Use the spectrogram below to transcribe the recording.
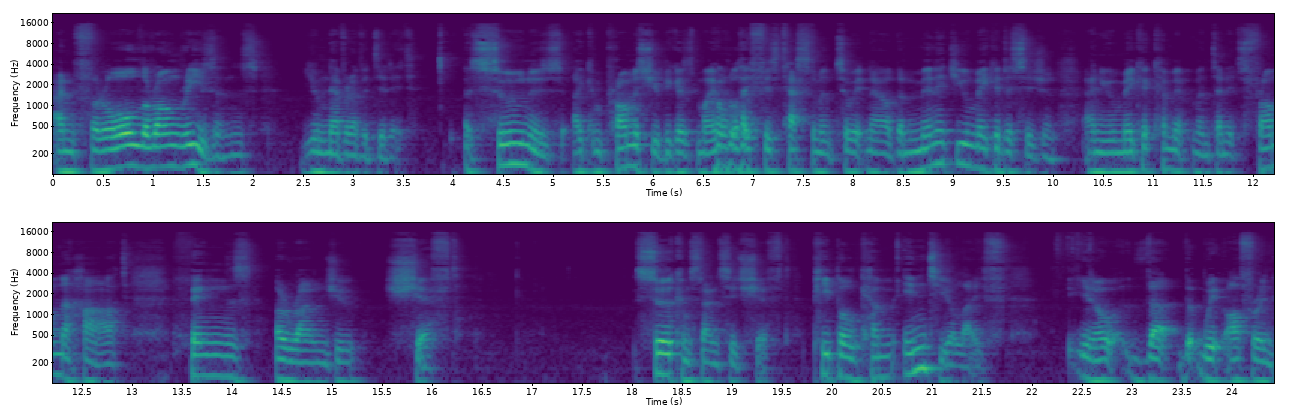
and for all the wrong reasons, you never ever did it as soon as I can promise you, because my own life is testament to it now, the minute you make a decision and you make a commitment and it's from the heart, things around you shift. Circumstances shift. People come into your life, you know, that, that we're offering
